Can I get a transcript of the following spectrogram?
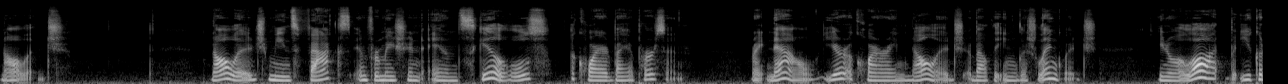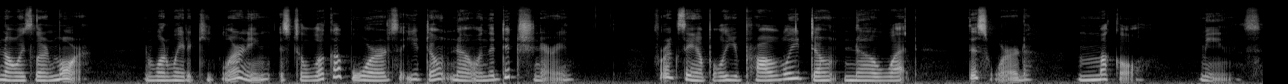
Knowledge. Knowledge means facts, information, and skills acquired by a person. Right now, you're acquiring knowledge about the English language. You know a lot, but you can always learn more. And one way to keep learning is to look up words that you don't know in the dictionary. For example, you probably don't know what this word, muckle, means.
